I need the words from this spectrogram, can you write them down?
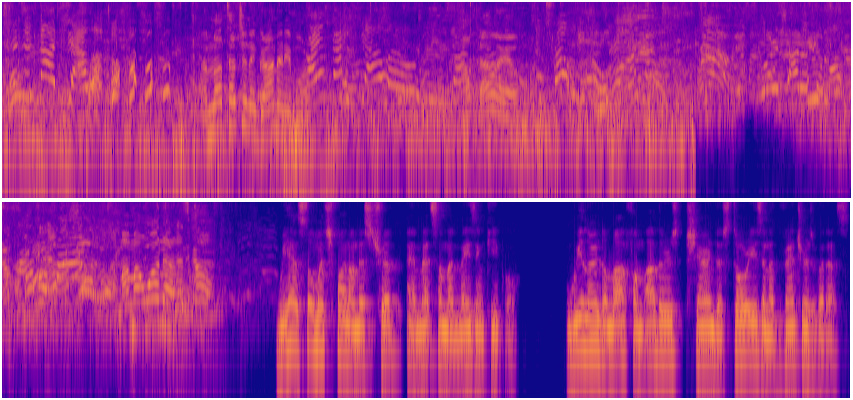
This is not shallow. I'm not touching the ground anymore. I am not shallow. This is not Oh, now I am. Mama Juana, let's go. We had so much fun on this trip and met some amazing people. We learned a lot from others sharing their stories and adventures with us.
